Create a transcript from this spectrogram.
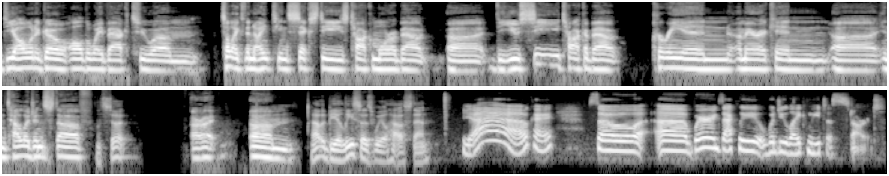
do y'all want to go all the way back to um to like the 1960s talk more about uh the uc talk about korean american uh intelligence stuff let's do it. all right um That would be Alisa's wheelhouse then. Yeah, okay. So, uh, where exactly would you like me to start?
